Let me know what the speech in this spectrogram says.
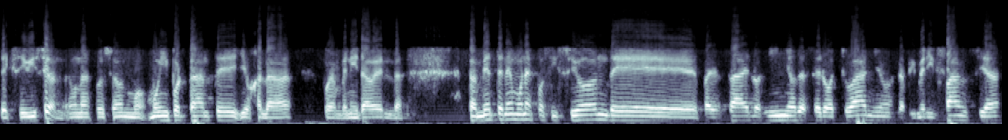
de exhibición. Es una exposición muy, importante y ojalá puedan venir a verla. También tenemos una exposición de pensar en los niños de 0 a 8 años, la primera infancia,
